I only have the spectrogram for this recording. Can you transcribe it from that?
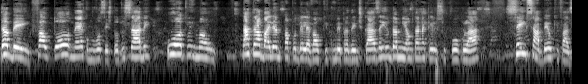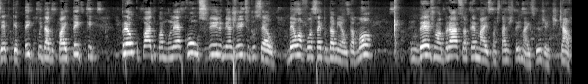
também faltou, né? Como vocês todos sabem. O outro irmão tá trabalhando para poder levar o que comer para dentro de casa e o Damião tá naquele sufoco lá, sem saber o que fazer, porque tem que cuidar do pai, tem que preocupado com a mulher, com os filhos, minha gente do céu. Dê uma força aí pro Damião, tá bom? Um beijo, um abraço, até mais. Mais tarde tem mais, viu, gente? Tchau.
